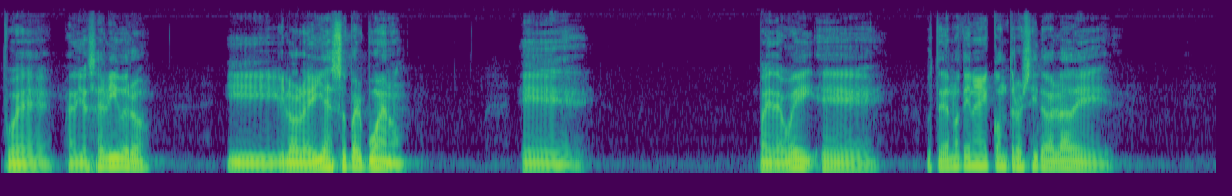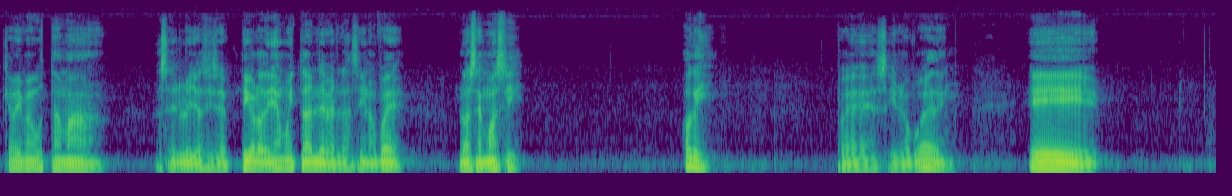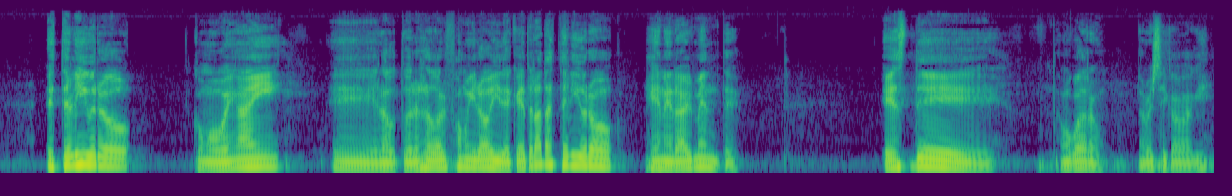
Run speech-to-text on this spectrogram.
Pues me dio ese libro y, lo leí, es súper bueno. Eh, by the way, ustedes no tienen el controlcito, ¿verdad? De que a mí me gusta más hacerlo yo, si se, digo, lo dije muy tarde, ¿verdad? Si no, pues lo hacemos así. Ok, pues si lo pueden. Eh, este libro, como ven ahí, eh, el autor es Rodolfo Miró. ¿Y de qué trata este libro generalmente? Es de... Estamos cuadrados. A ver si cabe aquí.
